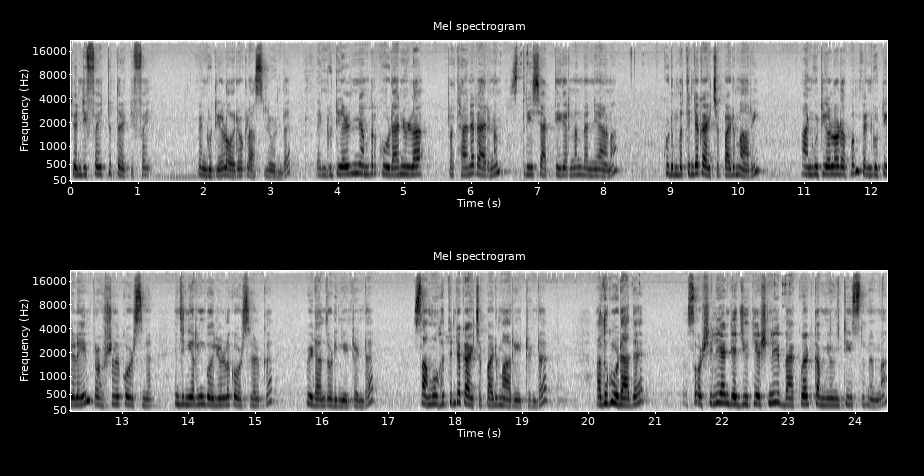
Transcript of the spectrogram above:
twenty five to thirty five പെൺകുട്ടികൾ ഓരോ ക്ലാസ്സിലും ഉണ്ട്. പെൺകുട്ടികളുടെ നമ്പർ കൂടാനുള്ള പ്രധാന കാരണം സ്ത്രീ ശാക്തീകരണം തന്നെയാണ്. കുടുംബത്തിന്റെ കാഴ്ചപ്പാട് മാറി. ആൺകുട്ടികളോടൊപ്പം പെൺകുട്ടികളെയും പ്രൊഫഷണൽ കോഴ്സിന് എഞ്ചിനീയറിംഗ് പോലെയുള്ള കോഴ്സുകൾക്ക് വിടാൻ തുടങ്ങിയിട്ടുണ്ട്. സമൂഹത്തിന്റെ കാഴ്ചപ്പാട് മാറിയിട്ടുണ്ട്. അതുകൂടാതെ സോഷ്യലി ആൻഡ് എഡ്യൂക്കേഷണലി ബാക്ക്വേർഡ് കമ്മ്യൂണിറ്റീസിൽ നിന്ന്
